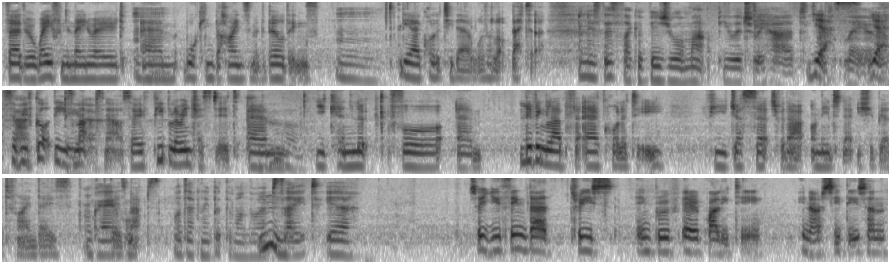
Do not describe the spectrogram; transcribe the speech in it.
further away from the main road, Mm-hmm. um, walking behind some of the buildings. Mm. The air quality there was a lot better. And is this like a visual map you literally had? Yes, layer yeah. So we've got these data? maps now. So if people are interested, um, Cool. you can look for um, Living Lab for Air Quality. If you just search for that on the internet, you should be able to find those Okay. those we'll- maps. We'll definitely put them on the Mm. website. Yeah. So you think that trees improve air quality in our cities and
